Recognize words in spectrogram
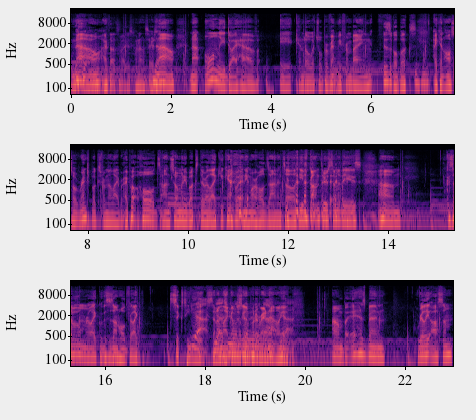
now I thought somebody was coming downstairs. Now, not only do I have a Kindle which will prevent me from buying physical books, Mm-hmm. I can also rent books from the library. I put holds on so many books. They were like, you can't put any more holds on until you've gone through some of these. Um, because some of them were like, this is on hold for like 16 yeah weeks, and yeah, I'm like, I'm just gonna put it right now. Yeah. yeah Um, but it has been really awesome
